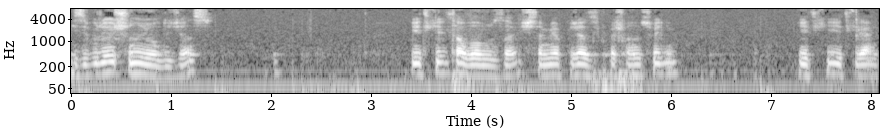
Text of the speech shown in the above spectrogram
biz buraya şunu yollayacağız. Yetkili tablomuzda işlem yapacağız. İlk başta onu söyleyeyim. Yetki yetkili aynı.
